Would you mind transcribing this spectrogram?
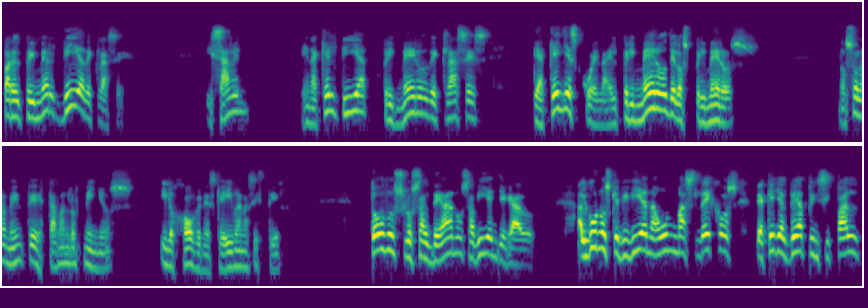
para el primer día de clase. Y saben, en aquel día primero de clases de aquella escuela, el primero de los primeros, no solamente estaban los niños y los jóvenes que iban a asistir, todos los aldeanos habían llegado algunos que vivían aún más lejos de aquella aldea principal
